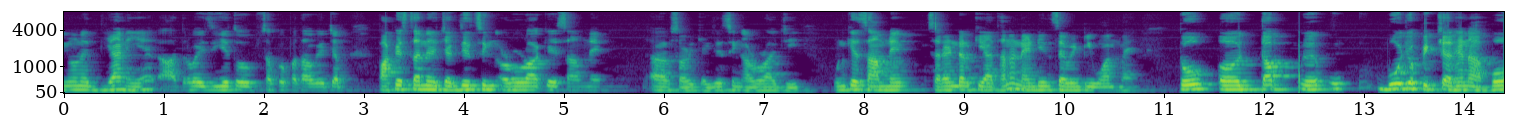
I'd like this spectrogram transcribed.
इन्होंने दिया नहीं है। अदरवाइज़ ये तो सबको पता होगा। जब पाकिस्तान ने जगजीत सिंह अरोड़ा के सामने सॉरी जगजीत सिंह अरोड़ा जी उनके सामने सरेंडर किया था ना 1971 में तो तब वो जो पिक्चर है ना वो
